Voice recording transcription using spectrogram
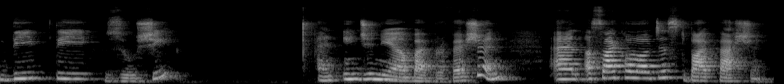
Deepti Joshi, an engineer by profession and a psychologist by passion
